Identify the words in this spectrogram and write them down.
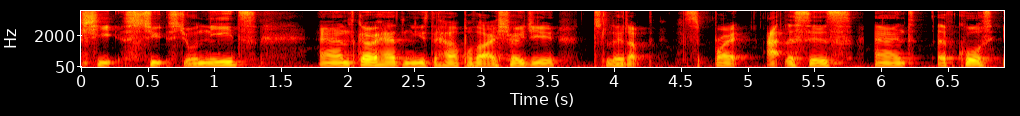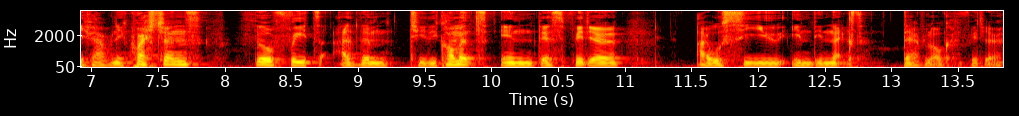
sheet suits your needs. And go ahead and use the helper that I showed you to load up sprite atlases. And of course, if you have any questions, feel free to add them to the comments in this video. I will see you in the next devlog video.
